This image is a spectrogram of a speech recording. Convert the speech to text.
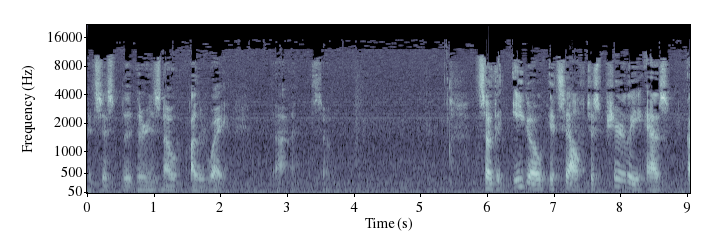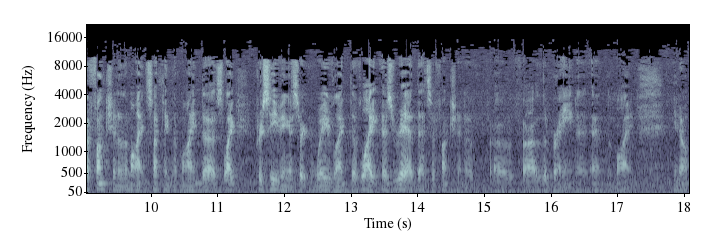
It's just that there is no other way. Uh, so, so the ego itself, just purely as a function of the mind, something the mind does, like perceiving a certain wavelength of light as red, that's a function of, of uh, the brain and, and the mind. You know,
